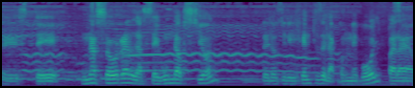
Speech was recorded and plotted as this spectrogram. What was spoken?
este, una zorra, la segunda opción de los dirigentes de la Conmebol para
